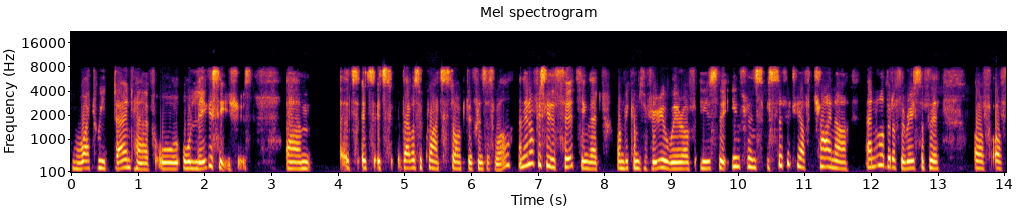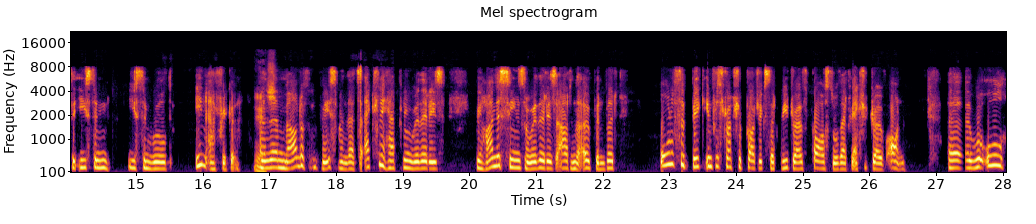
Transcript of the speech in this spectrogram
what we don't have or, or legacy issues, um, it's it's it's that was a quite stark difference as well. And then obviously the third thing that one becomes very aware of is the influence specifically of China and a little bit of the rest of the of of the eastern eastern world in Africa yes. and the amount of investment that's actually happening, whether it is behind the scenes or whether it is out in the open. But all of the big infrastructure projects that we drove past or that we actually drove on uh, were all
